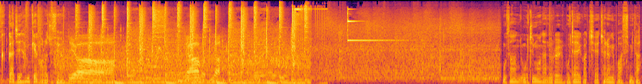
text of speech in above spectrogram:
끝까지 함께 걸어주세요. 이야. 야, 멋지다. 우선 오즈모 나노를 모자에 거치해 촬영해 보았습니다.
